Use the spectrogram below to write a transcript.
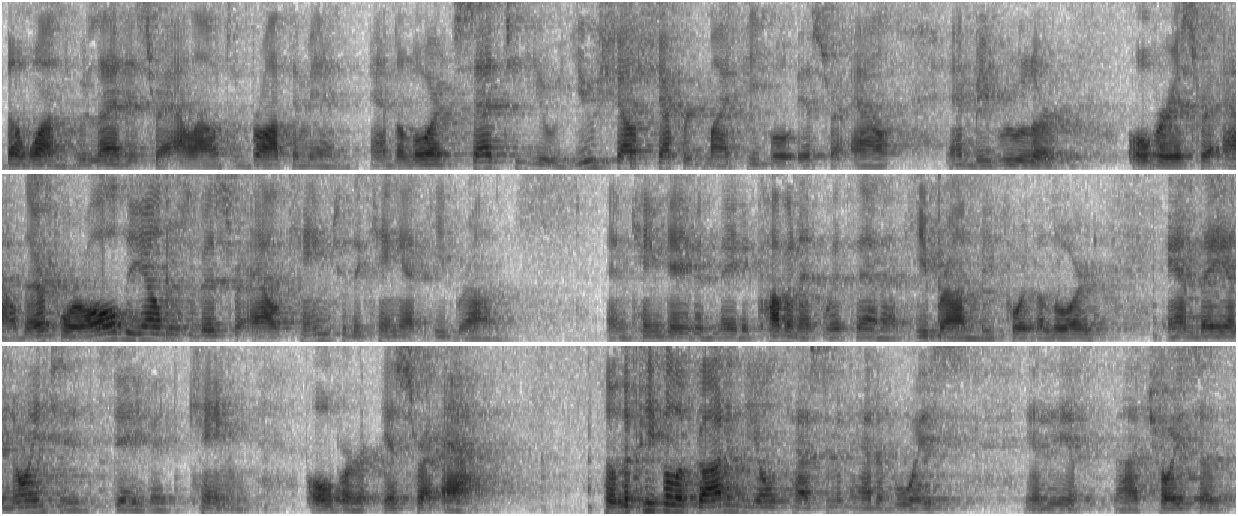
the one who led Israel out and brought them in. And the Lord said to you, You shall shepherd my people Israel and be ruler over Israel. Therefore, all the elders of Israel came to the king at Hebron. And King David made a covenant with them at Hebron before the Lord, and they anointed David king over Israel. So the people of God in the Old Testament had a voice in the uh, choice of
